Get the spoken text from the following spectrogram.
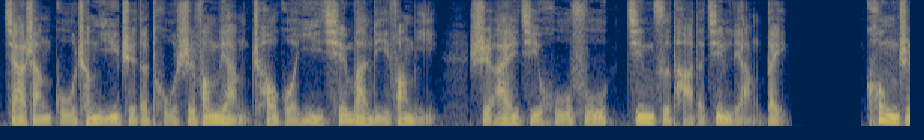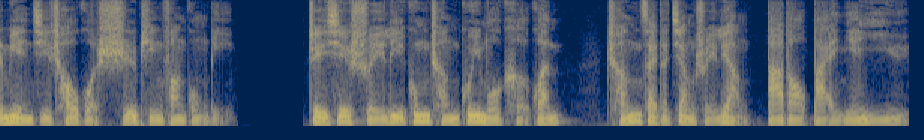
加上古城遗址的土石方量超过一千万立方米，是埃及胡夫金字塔的近两倍。控制面积超过十平方公里。这些水利工程规模可观，承载的降水量达到百年一遇。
